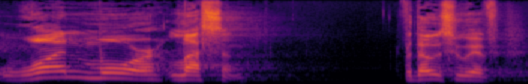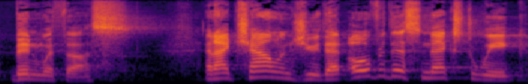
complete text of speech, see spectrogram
one more lesson for those who have been with us. And I challenge you that over this next week,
